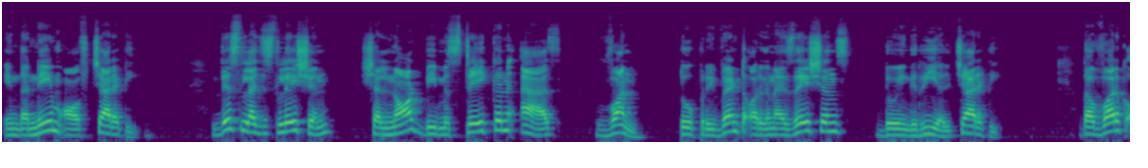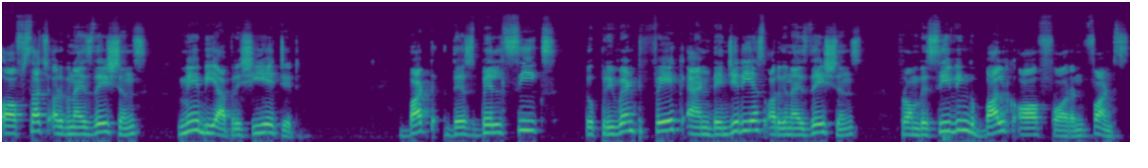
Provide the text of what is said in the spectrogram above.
in the name of charity. This legislation shall not be mistaken as one to prevent organizations doing real charity. The work of such organizations may be appreciated. But this bill seeks to prevent fake and dangerous organizations from receiving bulk of foreign funds.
